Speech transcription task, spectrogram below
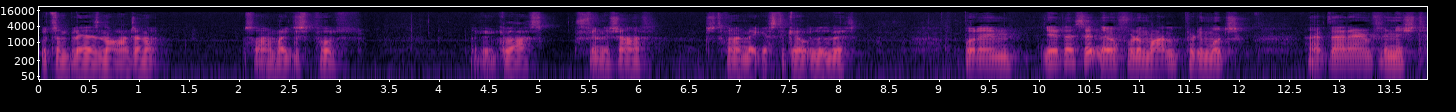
with some blazing orange on it. So I might just put like a glass finish on it, just to kind of make it stick out a little bit. But um, yeah, that's it now for the model, pretty much. I have that arm finished,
